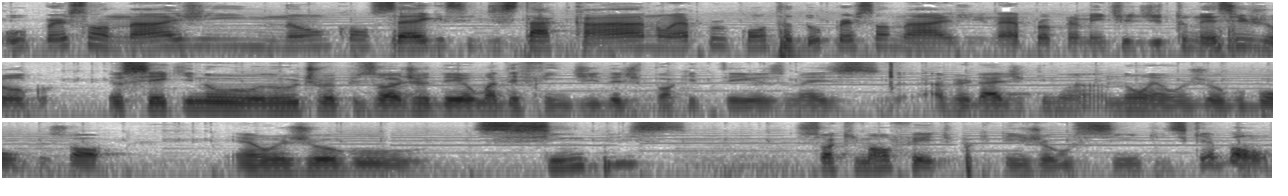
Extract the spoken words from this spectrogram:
o personagem não consegue se destacar, não é por conta do personagem, né, propriamente dito nesse jogo. Eu sei que no, no último episódio eu dei uma defendida de Pocket Tales, mas a verdade é que não é, não é um jogo bom, pessoal. É um jogo simples, só que mal feito, porque tem jogo simples que é bom,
